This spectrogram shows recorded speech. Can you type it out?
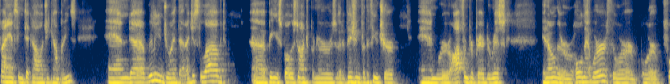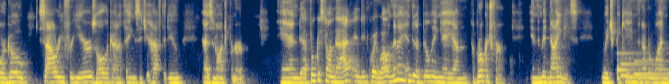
financing technology companies, and uh, really enjoyed that. I just loved uh, being exposed to entrepreneurs who had a vision for the future and were often prepared to risk you know their whole net worth or or forego salary for years all the kind of things that you have to do as an entrepreneur. And uh, focused on that and did quite well. And then i ended up building a, um, a brokerage firm in the mid 90s which became the number one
